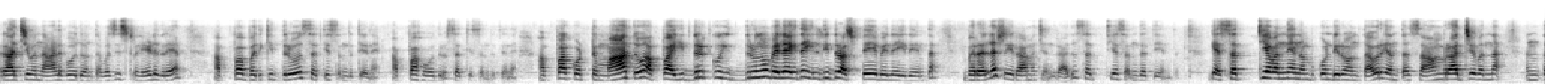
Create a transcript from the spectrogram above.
ರಾಜ್ಯವನ್ನು ಆಳ್ಬೋದು ಅಂತ ವಸಿಷ್ಠರು ಹೇಳಿದ್ರೆ ಅಪ್ಪ ಬದುಕಿದ್ರು ಸತ್ಯಸಂಧತೆನೆ ಅಪ್ಪ ಹೋದ್ರು ಸತ್ಯಸಂಧತೆಯೇ ಅಪ್ಪ ಕೊಟ್ಟ ಮಾತು ಅಪ್ಪ ಇದ್ರಕ್ಕೂ ಇದ್ರೂ ಬೆಲೆ ಇದೆ, ಇಲ್ದಿದ್ರು ಅಷ್ಟೇ ಬೆಲೆ ಇದೆ ಅಂತ ಬರಲ್ಲ ಶ್ರೀರಾಮಚಂದ್ರ. ಅದು ಸತ್ಯಸಂಧತೆ ಅಂತ. ಸತ್ಯವನ್ನೇ ನಂಬಿಕೊಂಡಿರೋ ಅಂತ ಅವ್ರಿಗೆ ಅಂತ ಸಾಮ್ರಾಜ್ಯವನ್ನ, ಅಂತ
